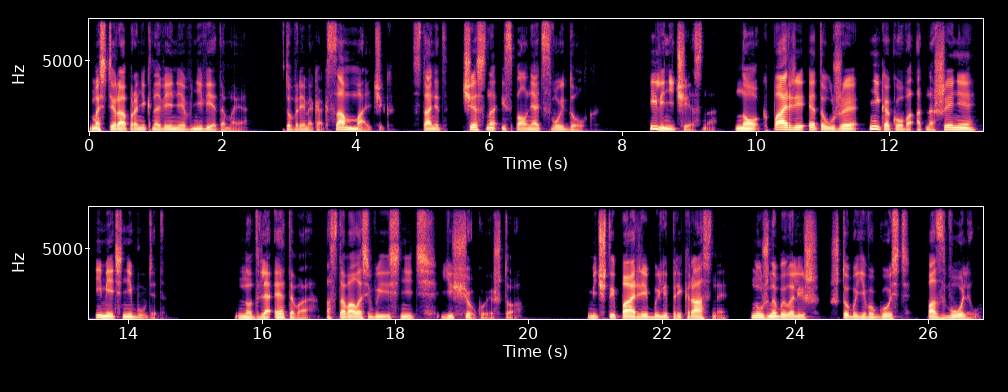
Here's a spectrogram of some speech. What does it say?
мастера проникновения в неведомое, в то время как сам мальчик станет честно исполнять свой долг. Или нечестно, но к паре это уже никакого отношения иметь не будет. Но для этого оставалось выяснить еще кое-что. Мечты Парри были прекрасны, нужно было лишь, чтобы его гость позволил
